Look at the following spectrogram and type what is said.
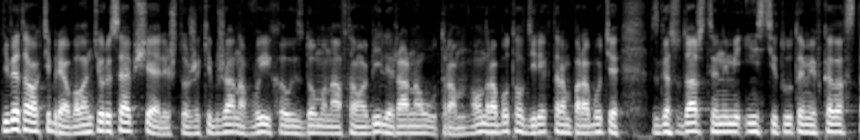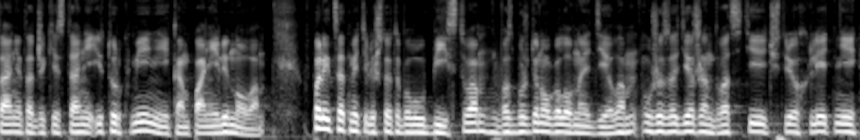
9 октября волонтеры сообщали, что Жакибжанов выехал из дома на автомобиле рано утром. Он работал директором по работе с государственным государственными институтами в Казахстане, Таджикистане и Туркмении компании Lenovo. В полиции отметили, что это было убийство, возбуждено уголовное дело, уже задержан 24-летний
